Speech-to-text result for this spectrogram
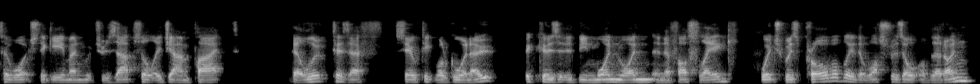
to watch the game in, which was absolutely jam packed. It looked as if Celtic were going out because it had been one one in the first leg, which was probably the worst result of the run,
